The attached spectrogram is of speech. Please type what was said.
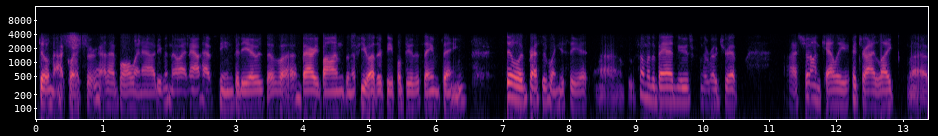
still not quite sure how that ball went out. Even though I now have seen videos of uh, Barry Bonds and a few other people do the same thing. Still impressive when you see it. Uh, some of the bad news from the road trip. Uh, Shawn Kelley, pitcher I like uh,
